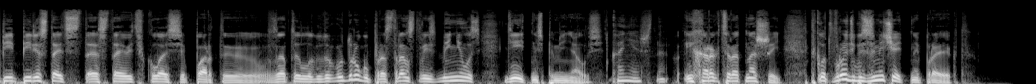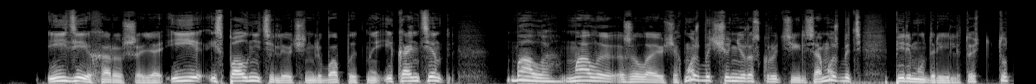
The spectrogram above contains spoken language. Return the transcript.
перестать ста- ставить в классе парты в затылок друг к другу, пространство изменилось, деятельность поменялась. Конечно. и характер отношений. Так вот, вроде бы замечательный проект. И идея хорошая, и исполнители очень любопытные, и контент... Мало, мало желающих. Может быть, еще не раскрутились, а может быть, перемудрили. То есть тут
